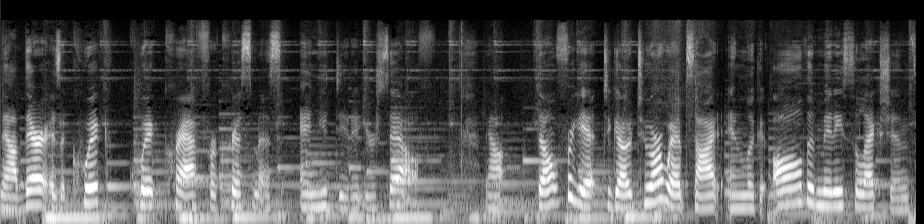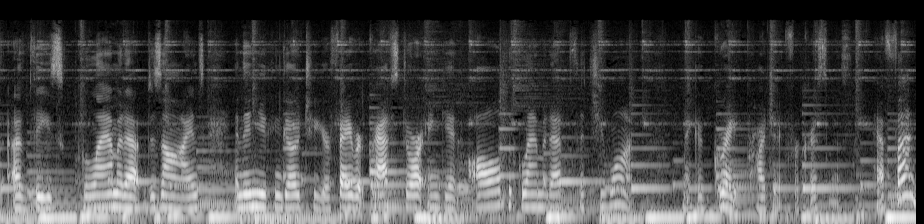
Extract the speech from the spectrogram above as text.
Now there is a quick, quick craft for Christmas and you did it yourself. Now don't forget to go to our website and look at all the many selections of these Glam It Up designs and then you can go to your favorite craft store and get all the Glam It Ups that you want. Make a great project for Christmas. Have fun!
